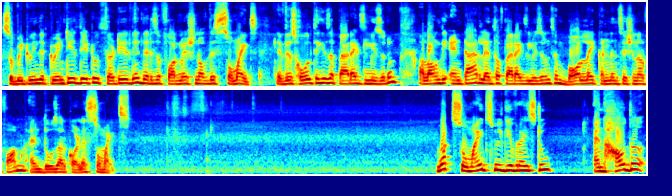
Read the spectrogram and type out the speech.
So between the 20th day to 30th day, there is a formation of this somites. If this whole thing is a paraxial mesoderm, along the entire length of paraxial mesoderm, some ball-like condensation are formed and those are called as somites. What somites will give rise to and how the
